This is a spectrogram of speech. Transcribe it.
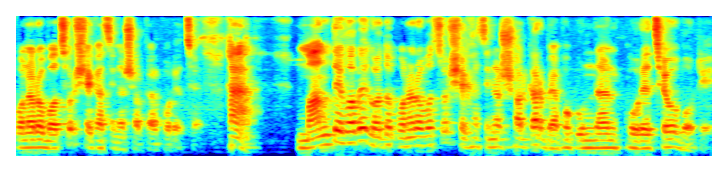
পনেরো বছর শেখ হাসিনা সরকার করেছে। হ্যাঁ মানতে হবে গত পনেরো বছর শেখ হাসিনার সরকার ব্যাপক উন্নয়ন করেছেও বটে।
